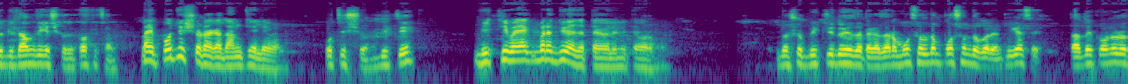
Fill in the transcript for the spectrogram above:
যদি দাম জিজ্ঞেস করি কত চান? ভাই পঁচিশশো টাকা দাম ছেলে ভাই। পঁচিশশো বিক্রি? বিক্রি ভাই একবারে দুই হাজার টাকা হলে নিতে পারব। দর্শক বিক্রি দুই হাজার টাকা। যারা মুসলদম পছন্দ করেন ঠিক আছে? তাদেরকে অনুরোধ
